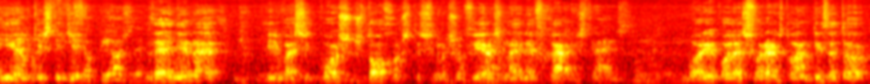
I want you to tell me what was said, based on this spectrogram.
ή ελκυστική. Δεν είναι η βασικός στόχος της φιλοσοφίας να είναι ευχάριστη. Ναι. Μπορεί πολλές φορές το αντίθετο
